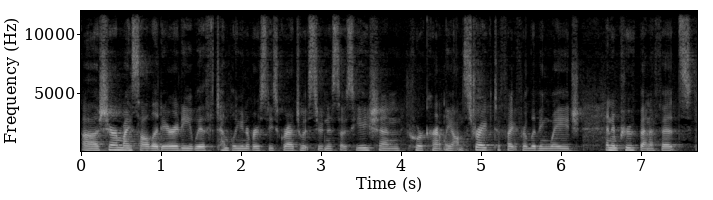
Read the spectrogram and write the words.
uh, share my solidarity with Temple University's Graduate Student Association, who are currently on strike to fight for living wage and improve benefits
